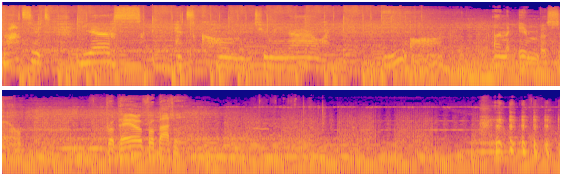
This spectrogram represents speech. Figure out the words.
That's it. Yes. It's coming to me now. You are an imbecile. Prepare for battle.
